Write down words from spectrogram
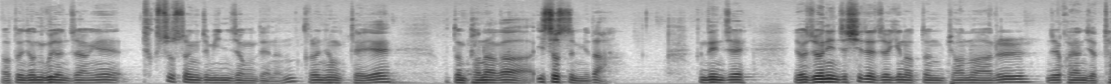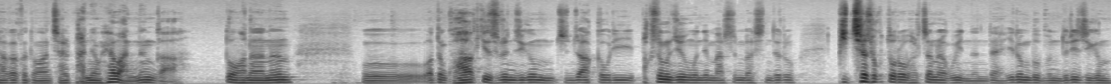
어떤 연구 현장의 특수성이 좀 인정되는 그런 형태의 어떤 변화가 있었습니다. 근데 이제 여전히 이제 시대적인 어떤 변화를 이제 과연 예타가 그동안 잘 반영해 왔는가? 또 하나는 어, 어떤 과학 기술은 지금 진짜 아까 우리 박성준 의원님 말씀하신 대로 빛의 속도로 발전하고 있는데 이런 부분들이 지금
